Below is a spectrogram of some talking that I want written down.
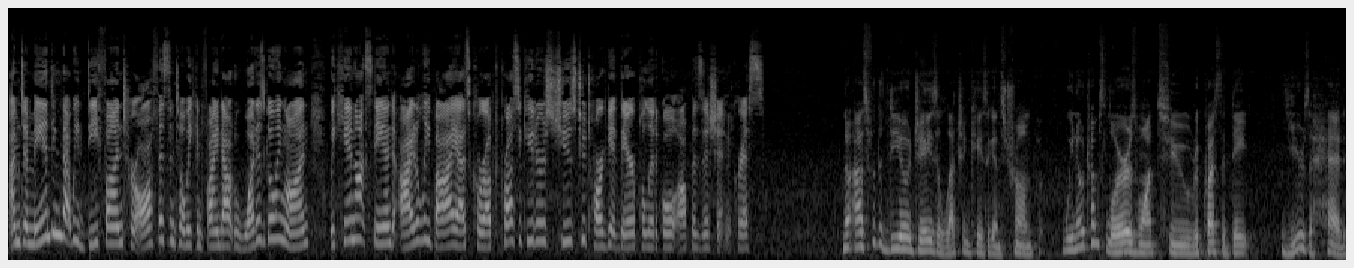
I'm demanding that we defund her office until we can find out what is going on. We cannot stand idly by as corrupt prosecutors choose to target their political opposition. Chris? Now, as for the DOJ's election case against Trump, we know Trump's lawyers want to request a date years ahead.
